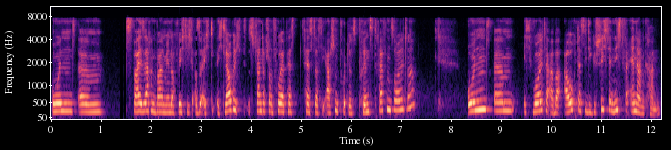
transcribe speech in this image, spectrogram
Und ähm, zwei Sachen waren mir noch wichtig. Also ich, ich glaube, ich, es stand da schon vorher fest, dass sie Aschenputtels Prinz treffen sollte. Und ähm, ich wollte aber auch, dass sie die Geschichte nicht verändern kann.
